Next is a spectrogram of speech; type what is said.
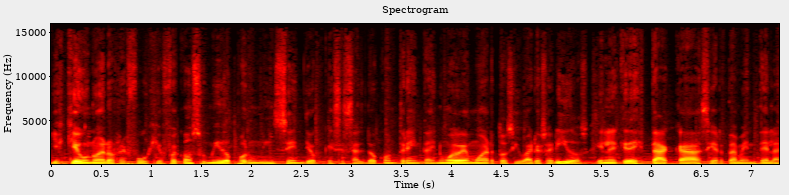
Y es que uno de los refugios fue consumido por un incendio que se saldó con 39 muertos y varios heridos, en el que destaca ciertamente la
